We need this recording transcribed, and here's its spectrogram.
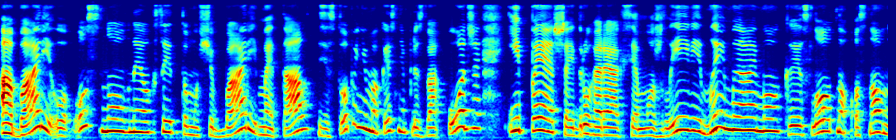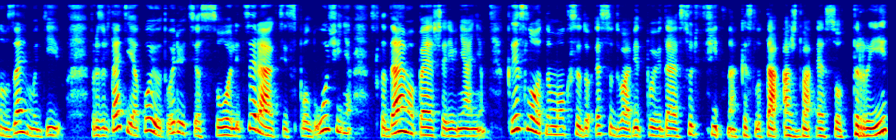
А баріо основний оксид, тому що барій метал зі ступенем окиснення плюс 2. Отже, і перша, і друга реакція можливі, ми маємо кислотно основну взаємодію, в результаті якої утворюються солі. Це реакції сполучення. Складаємо перше рівняння. Кислотному оксиду СО2 відповідає сульфітна кислота H2SO3,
